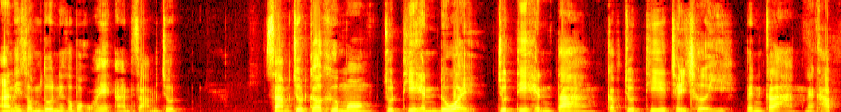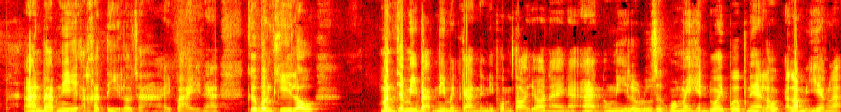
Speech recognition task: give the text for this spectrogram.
อ่านให้สมดุลนี่เขาบอกว่าให้อ่าน 3 จุด 3 จุดก็คือมองจุดที่เห็นด้วย จุดที่เห็นต่างกับจุดที่เฉย ๆ เป็นกลางนะครับ อ่านแบบนี้อคติเราจะหายไปนะ คือบางทีเรา มันจะมีแบบนี้เหมือนกันอันนี้ผมต่อยอดให้นะอ่านตรงนี้เรารู้สึกว่าไม่เห็นด้วยปุ๊บเนี่ยเราลำเอียงละ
